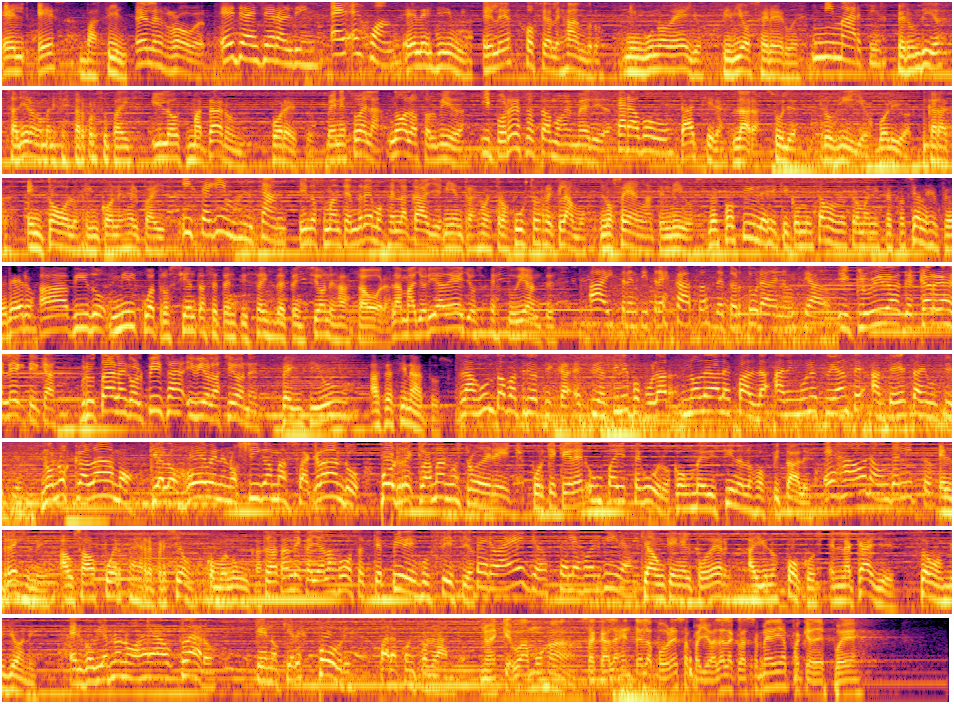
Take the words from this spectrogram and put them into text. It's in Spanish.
Él es Basil. Él es Robert. Ella es Geraldine. Él es Juan. Él es Jimmy. Él es José Alejandro. Ninguno de ellos pidió ser héroe. Ni mártir. Pero un día salieron a manifestar por su país. Y los mataron por eso. Venezuela no los olvida. Y por eso estamos en Mérida. Carabobo. Táchira, Lara, Zulia. Trujillo, Bolívar. Caracas. en todos los rincones del país. Y seguimos luchando. Y nos mantendremos en la calle. Mientras nuestros justos reclamos no sean atendidos. No es posible desde que comenzamos nuestras manifestaciones en febrero. Ha habido 1.476 detenciones hasta ahora, la mayoría de ellos estudiantes. Hay 33 casos de tortura denunciados. Incluidas descargas eléctricas, brutales golpizas y violaciones. 21 asesinatos. La Junta Patriótica Estudiantil y Popular no le da la espalda a ningún estudiante ante esta injusticia. No nos calamos que a los jóvenes nos sigan masacrando por reclamar nuestros derechos. Porque querer un país seguro Con medicina en los hospitales. Es ahora un delito. El régimen ha usado fuerzas de represión como nunca. tratan de callar las voces que piden justicia. Pero a ellos se les olvida. Que aunque en el poder hay unos pocos, En la calle somos millones. El gobierno nos ha dejado claro que nos quiere pobres para controlarlo. No es que vamos a sacar a la gente de la pobreza para llevarla a la clase media para que después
